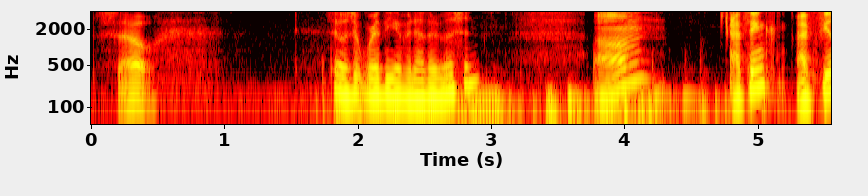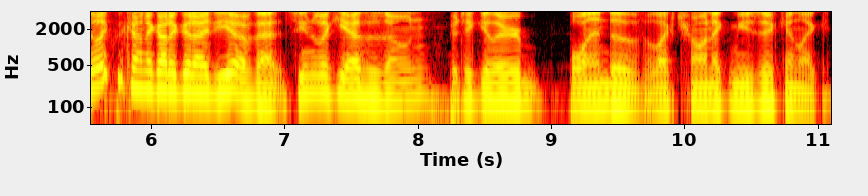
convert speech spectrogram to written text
So, So is it worthy of another listen? Um, I think I feel like we kind of got a good idea of that. It seems like he has his own particular blend of electronic music and like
